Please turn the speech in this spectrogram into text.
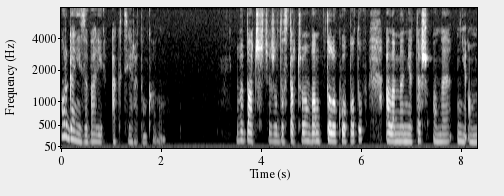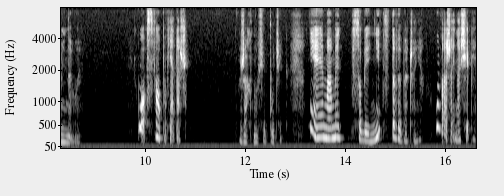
organizowali akcję ratunkową. Wybaczcie, że dostarczyłem wam tylu kłopotów, ale mnie też one nie ominęły. Głupstwo opowiadasz. Żachnął się Puciek. Nie mamy w sobie nic do wybaczenia. Uważaj na siebie.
